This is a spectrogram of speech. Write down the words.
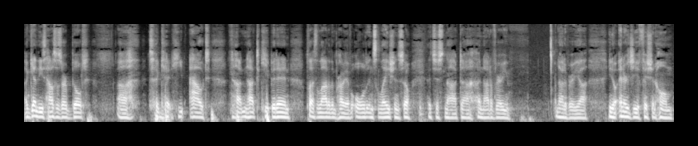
Again, these houses are built uh, to get heat out, not not to keep it in. Plus, a lot of them probably have old insulation, so it's just not uh, not a very not a very uh, you know energy efficient home.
